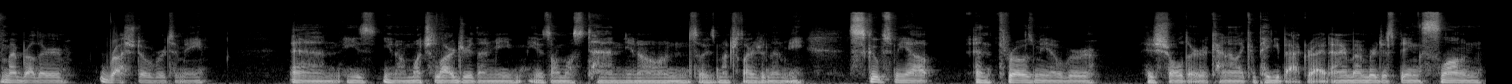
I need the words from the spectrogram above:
My brother rushed over to me and he's you know much larger than me. He was almost 10 you know and so he's much larger than me. Scoops me up and throws me over his shoulder kind of like a piggyback ride. And i remember just being slung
